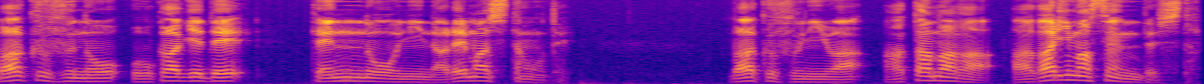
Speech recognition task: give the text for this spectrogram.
幕府のおかげで天皇になれましたので幕府には頭が上がりませんでした。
